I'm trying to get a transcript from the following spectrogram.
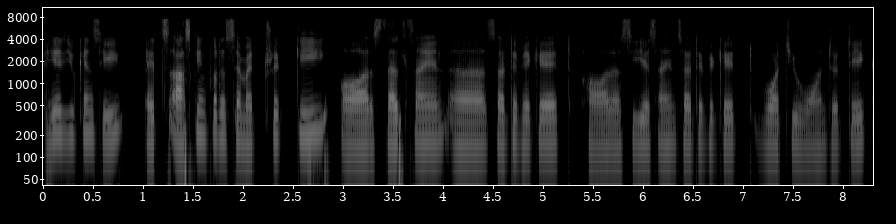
here you can see it's asking for the symmetric key or self sign uh, certificate or a CA sign certificate what you want to take.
